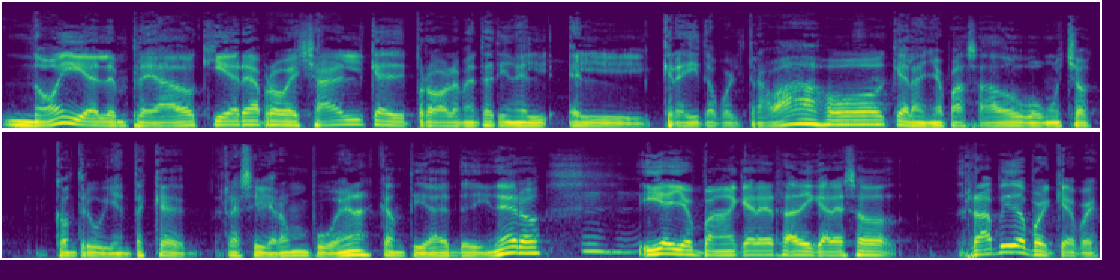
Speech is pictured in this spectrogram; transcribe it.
No, y el empleado quiere aprovechar que probablemente tiene el, el crédito por trabajo, que el año pasado hubo muchos contribuyentes que recibieron buenas cantidades de dinero y ellos van a querer radicar eso rápido porque pues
